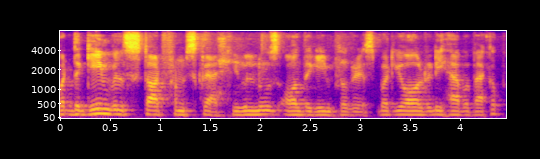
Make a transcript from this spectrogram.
but the game will start from scratch. You will lose all the game progress, but you already have a backup.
